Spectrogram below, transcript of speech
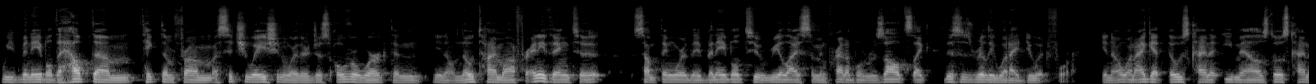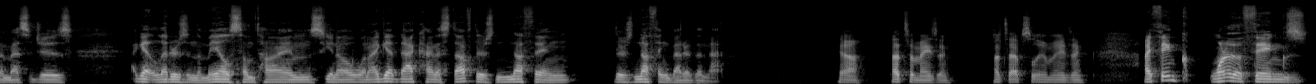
we've been able to help them take them from a situation where they're just overworked and, you know, no time off for anything to something where they've been able to realize some incredible results. Like this is really what I do it for. You know, when I get those kind of emails, those kind of messages, I get letters in the mail sometimes, you know, when I get that kind of stuff, there's nothing there's nothing better than that. Yeah, that's amazing. That's absolutely amazing. I think one of the things,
